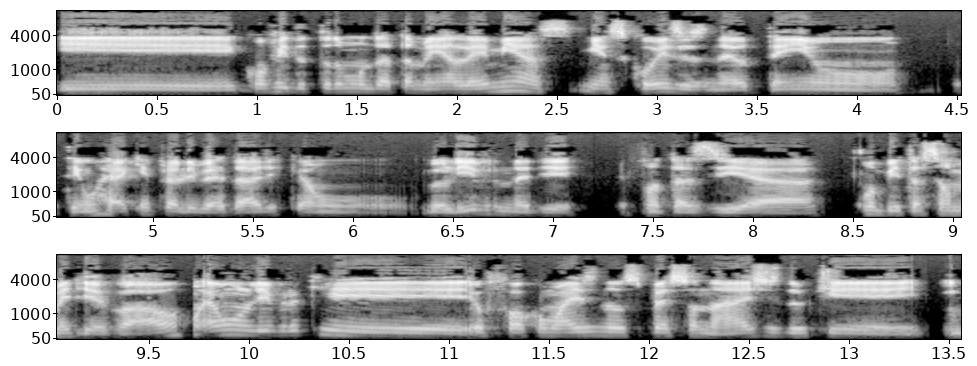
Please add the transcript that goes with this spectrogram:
E convido todo mundo a, também a ler minhas, minhas coisas, né? Eu tenho eu tenho um Hacking para a Liberdade, que é um meu livro, né, de fantasia ambientação medieval. É um livro que eu foco mais nos personagens do que em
